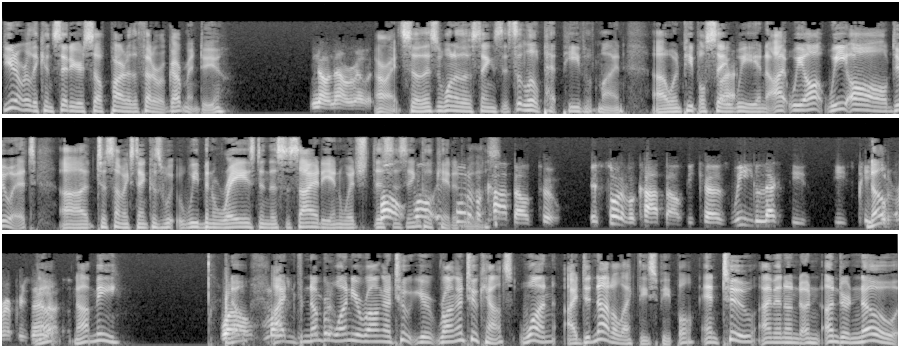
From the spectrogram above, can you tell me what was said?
You don't really consider yourself part of the federal government, do you? No, not really. All right, so this is one of those things. It's a little pet peeve of mine uh, when people say "we," and I, we all we all do it uh, to some extent because we, we've been raised in this society in which this well, is inculcated well, it's sort of us. a cop out too. It's sort of a cop out because we elect these these people Nope. to represent no, us. not me. Well, no, I, number one, you're wrong on two. You're wrong on two counts. One, I did not elect these people, and two, I'm in un, under no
